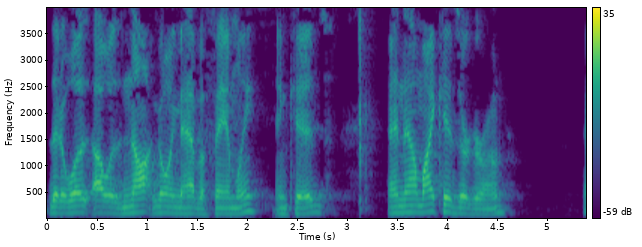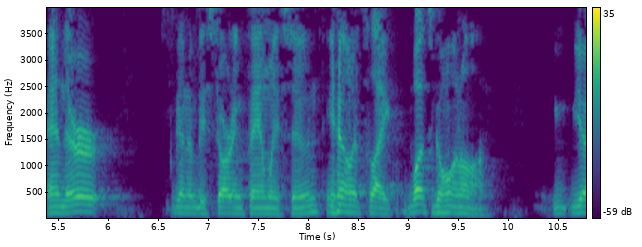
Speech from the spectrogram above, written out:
that it was, I was not going to have a family and kids and now my kids are grown and they're going to be starting families soon. You know, it's like, what's going on? You,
